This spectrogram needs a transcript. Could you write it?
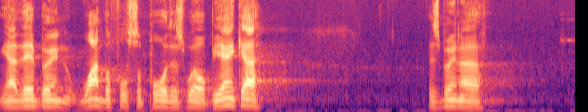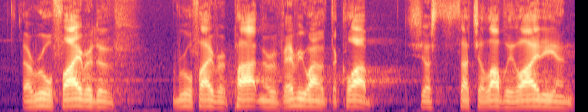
you know, they've been wonderful support as well. Bianca has been a, a real favourite of, real favourite partner of everyone at the club. She's just such a lovely lady, and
